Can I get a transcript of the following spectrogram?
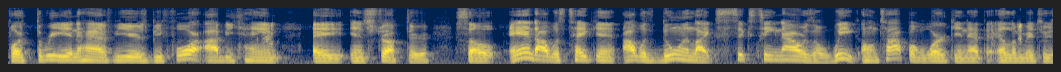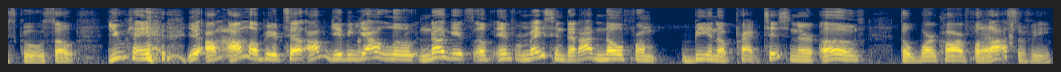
for three and a half years before I became mm-hmm. A instructor. So and I was taking I was doing like 16 hours a week on top of working at the elementary school. So you can't yeah, I'm I'm up here tell I'm giving y'all little nuggets of information that I know from being a practitioner of the work hard philosophy.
